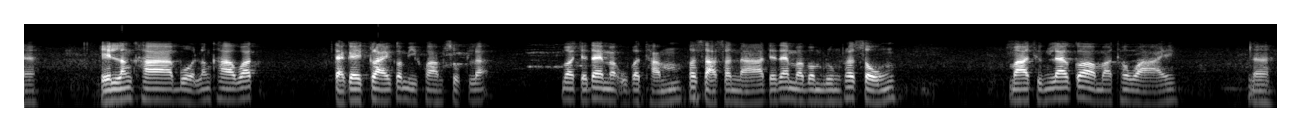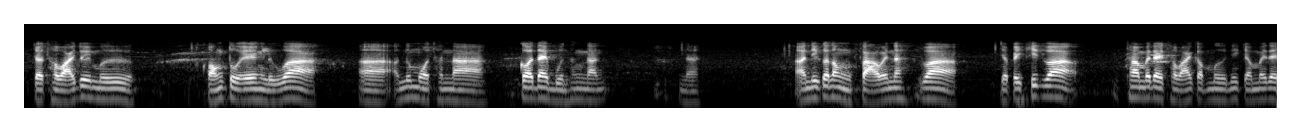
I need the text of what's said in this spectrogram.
นะเห็นหลังคาโบสถ์หลังคาวัด แต่ไกลๆก็มีความสุขละว่าจะได้มาอุปถัมภ์พระศาสนา จะได้มาบำรุงพระสงฆ์มาถึงแล้วก็มาถวาย นะจะถวายด้วยมือของตัวเองหรือว่าอนุโมทนาก็ได้บุญทั้งนั้นนะอันนี้ก็ต้องฝากไว้นะว่าอย่าไปคิดว่าถ้าไม่ได้ถวายกับมือนี่จะไม่ได้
